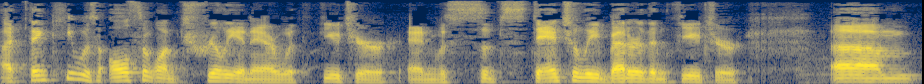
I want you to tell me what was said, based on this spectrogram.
I think he was also on Trillionaire with Future and was substantially better than Future. Um,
